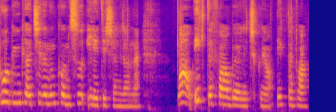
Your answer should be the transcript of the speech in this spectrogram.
bugünkü açılımın konusu iletişim canlar. Wow ilk defa böyle çıkıyor. İlk defa.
